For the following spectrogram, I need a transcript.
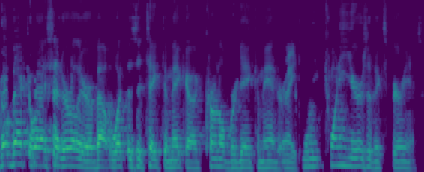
Go back to what I said earlier about what does it take to make a colonel brigade commander? Right. 20, 20 years of experience.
